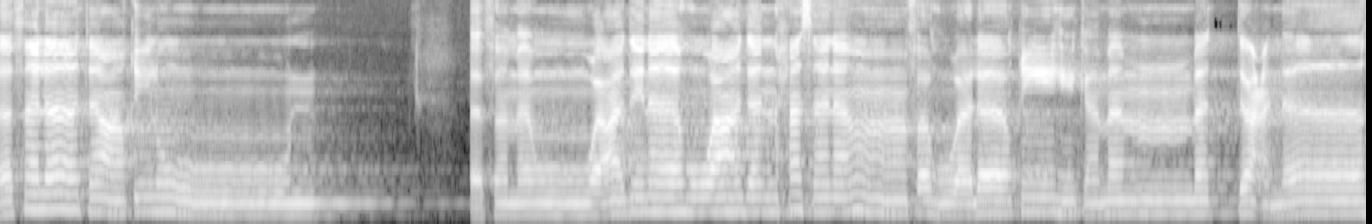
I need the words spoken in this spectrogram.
أفلا تعقلون؟ أفمن وعدناه وعدا حسنا فهو لاقيه كمن متعناه.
